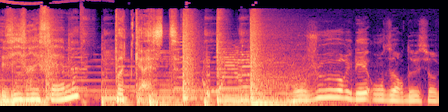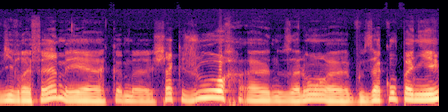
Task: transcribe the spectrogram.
Vivre FM podcast. Bonjour, il est 11h02 sur Vivre FM et euh, comme euh, chaque jour, euh, nous allons euh, vous accompagner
